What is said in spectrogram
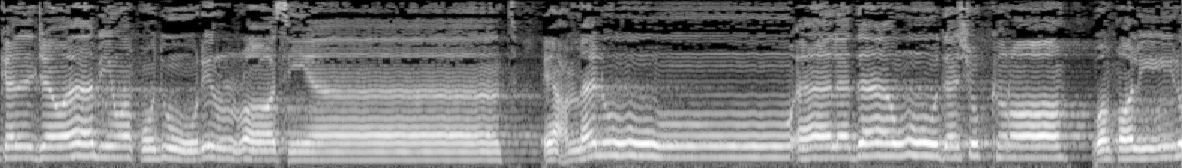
كالجواب وقدور الراسيات. اعملوا آل داود شكرا وقليل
